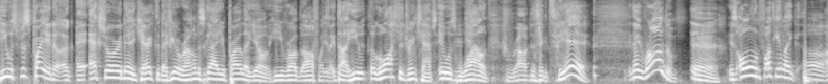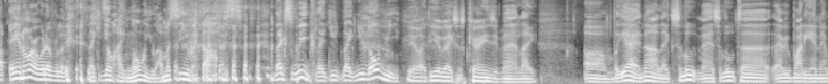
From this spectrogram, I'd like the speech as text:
He was just probably an, extraordinary character. That if you're around this guy, you're probably like, "Yo, he rubbed off on you." Like, dog, he go watch the Drink Champs. It was wild. robbed this nigga. Yeah, they robbed him. Yeah. His own fucking like uh A and R or whatever. Like, Like yo, I know you. I'm gonna see you at the office next week. Like you, like you know me. Yo, like DMX is crazy, man. Like, um, but yeah, nah, like salute, man. Salute to everybody in there.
